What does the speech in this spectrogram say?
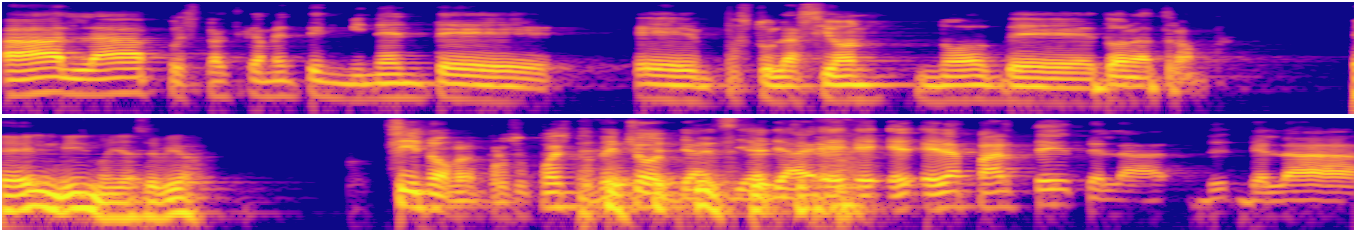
a la pues prácticamente inminente eh, postulación, ¿no? De Donald Trump. Él mismo ya se vio. Sí, no, por supuesto. De hecho, ya, ya, ya eh, eh, era parte de la, de, de la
